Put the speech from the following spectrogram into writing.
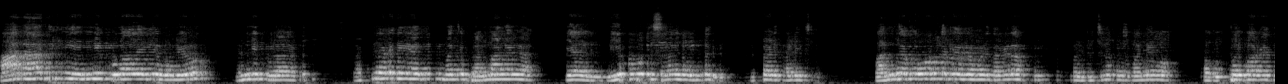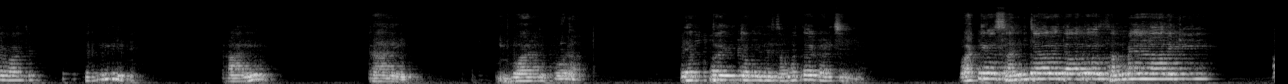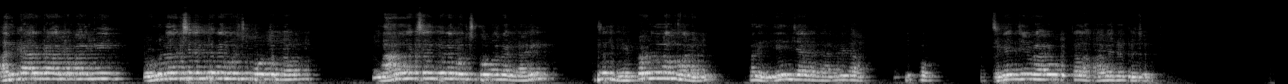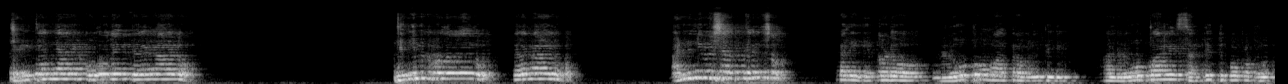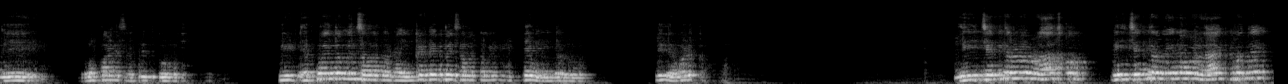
ఆనాటికి ఎన్ని కులాలు అయితే ఉన్నాయో అన్ని కులాలకు ప్రత్యేకంగా మంచి బ్రహ్మాండంగా నియమపడి సమయంలో ఉంటుంది. అంటాడు కడిచి వంద కోట్లకి మన దగ్గర మనకి ఇచ్చిన కొంతమంది ఏమో ఆ ఉప్పల్ బాగా అయితే వాళ్ళు జరిగింది కానీ కానీ ఇవాళ కూడా డెబ్బై తొమ్మిది సంవత్సరాలు గడిచింది. వాటిగా సంచారదాతల సమ్మేళనానికి అధికార కార్యక్రమానికి రెండు లక్షలంతనే ముడిచిపోతున్నాం నాలుగు లక్షలంతనే ముడిచిపోతున్నాం కానీ అసలు ఎక్కడున్నాం మనం? మనం ఏం చేయాలి దాని మీద? చిరంజీవి గారు చాలా ఆవేదనతో చెప్తారు చైతన్యానికి కుదవలేదు తెలంగాణలో. తెలివి కుదవలేదు తెలంగాణలో. అన్ని విషయాలు తెలుసు. కానీ ఎక్కడో లోపం మాత్రం ఉంది. ఆ లోపాన్ని సర్దిద్దుకోకపోతే లోపాన్ని సర్దిద్దుకోకపోతే ఈ డెబ్బై తొమ్మిది సంవత్సరాలు ఇంకా డెబ్బై సంవత్సరాలు ఇంకే ఉండరు మీరు ఎవడు కావాలి? నీ చరిత్రలో రాసుకో. నీ చరిత్ర వేరే వాడు రాకపోతే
